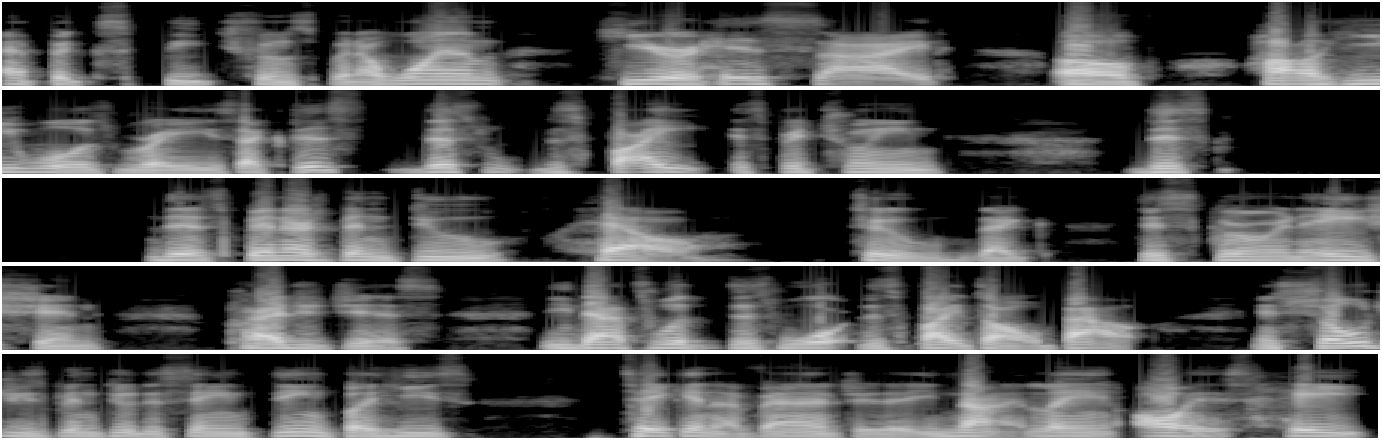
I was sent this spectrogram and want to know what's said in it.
epic speech from Spinner. I want to hear his side of how he was raised. Like this, this, this fight is between this. The Spinner's been through hell too, like discrimination, prejudice. That's what this war, this fight's all about. And Shoji's been through the same thing, but he's taking advantage of it. He's not letting all his hate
